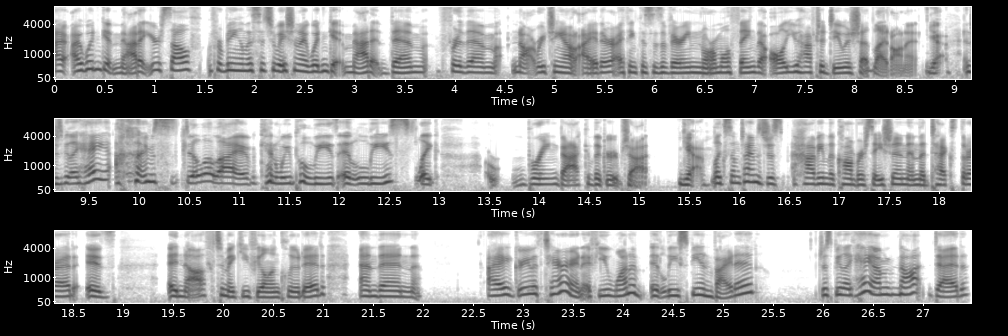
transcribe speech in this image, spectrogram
I, I wouldn't get mad at yourself for being in this situation. I wouldn't get mad at them for them not reaching out either. I think this is a very normal thing that all you have to do is shed light on it. Yeah. And just be like, hey, I'm still alive. Can we please at least like bring back the group chat? Yeah. Like sometimes just having the conversation and the text thread is enough to make you feel included. And then I agree with Taryne. If you want to at least be invited, just be like, hey, I'm not dead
